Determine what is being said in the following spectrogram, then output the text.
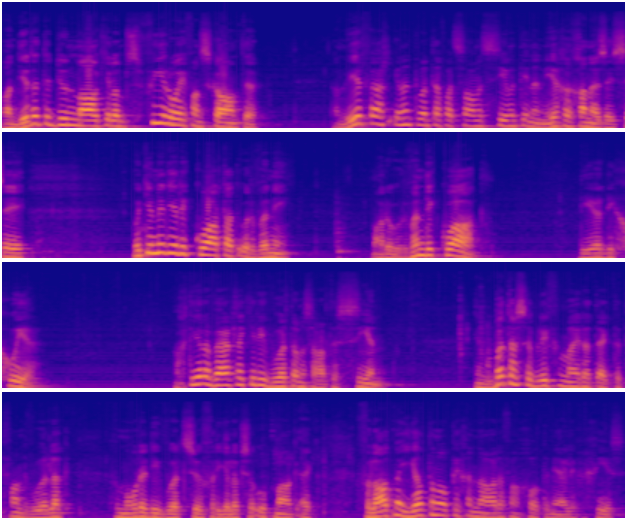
Want deur dit te doen maak jy hom vuurrooi van skaamte. Dan weer vers 21 wat saam met 17 en 9 gaan as hy sê moet jy nie deur die kwaad laat oorwin nie, maar oorwin die kwaad deur die goeie. Mag die Here werklik hierdie woord in ons harte seën. En bid asseblief vir my dat ek dit verantwoordelik vanmôre die woord so vir julle sou oopmaak. Ek verlaat my heeltemal op die genade van God en die Heilige Gees.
